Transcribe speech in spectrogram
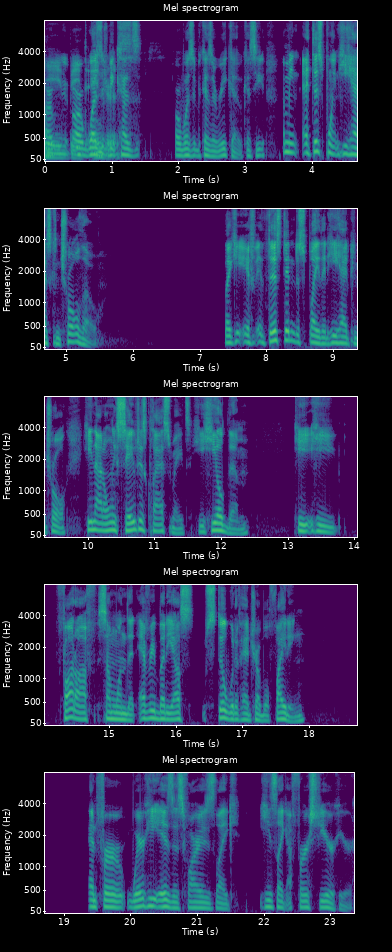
or, or was it because, or was it because of Rika? Because he, I mean, at this point, he has control though. Like if if this didn't display that he had control, he not only saved his classmates, he healed them, he he fought off someone that everybody else still would have had trouble fighting. And for where he is as far as like he's like a first year here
